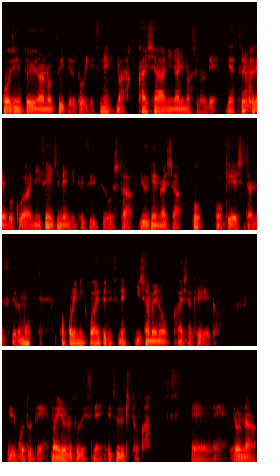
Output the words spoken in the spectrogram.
法人という名のついている通りですね、まあ、会社になりますので、で、それまで僕は2001年に設立をした有限会社を経営してたんですけども、ま、これに加えてですね、2社目の会社経営ということで、まあ、いろいろとですね、手続きとか、えーいろんな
